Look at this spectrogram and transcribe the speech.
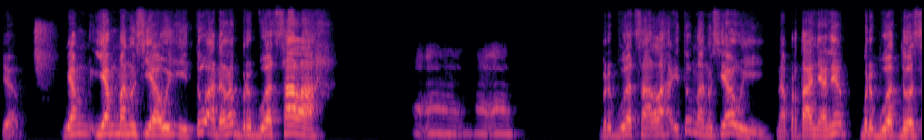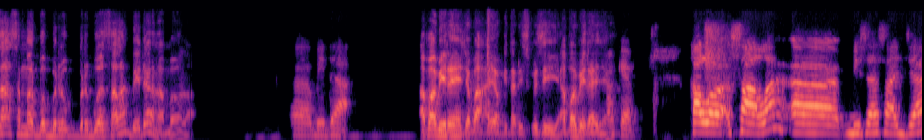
Ya, yang yang manusiawi itu adalah berbuat salah. Mm -mm. Berbuat salah itu manusiawi. Nah, pertanyaannya berbuat dosa sama ber, berbuat salah beda nggak Mbak Ola? Uh, beda. Apa bedanya coba? Ayo kita diskusi. Apa bedanya? Oke. Okay kalau salah uh, bisa saja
